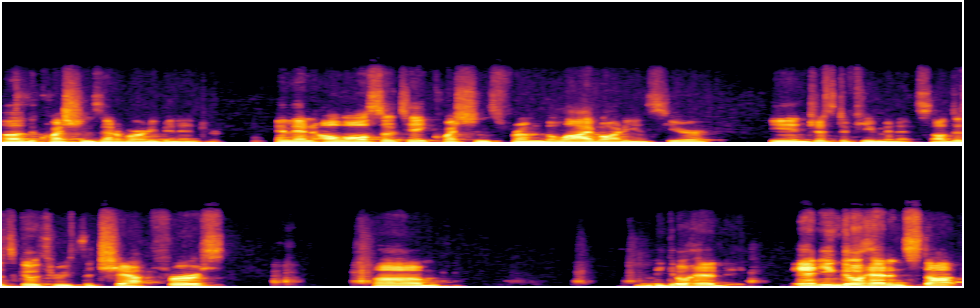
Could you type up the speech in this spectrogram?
uh, the questions that have already been entered. And then I'll also take questions from the live audience here in just a few minutes. I'll just go through the chat first. Um, let me go ahead. And you can go ahead and stop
